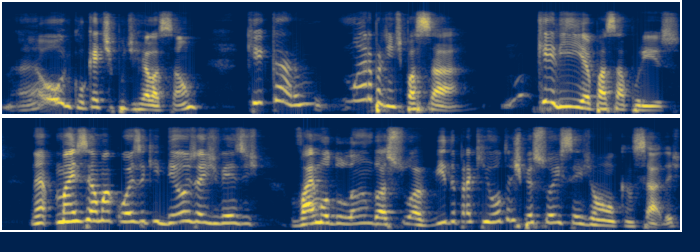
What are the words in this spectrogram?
né? ou em qualquer tipo de relação, que, cara, não era pra gente passar. Não queria passar por isso. Né? Mas é uma coisa que Deus, às vezes, vai modulando a sua vida para que outras pessoas sejam alcançadas.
